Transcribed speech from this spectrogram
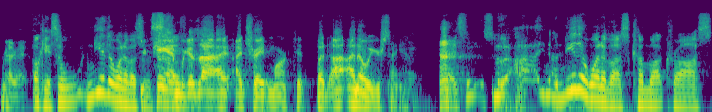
Right, right. Okay, so neither one of us You was can because I, I trademarked it, but I, I know what you're saying. Right, so, so uh, you know, neither one of us come across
